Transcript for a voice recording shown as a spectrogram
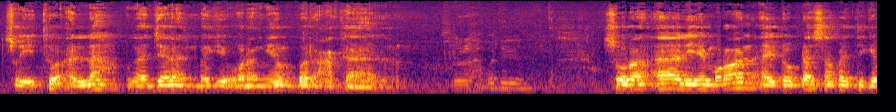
So itu adalah pengajaran bagi orang yang berakal. Surah Ali Imran ayat 12 sampai 13.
